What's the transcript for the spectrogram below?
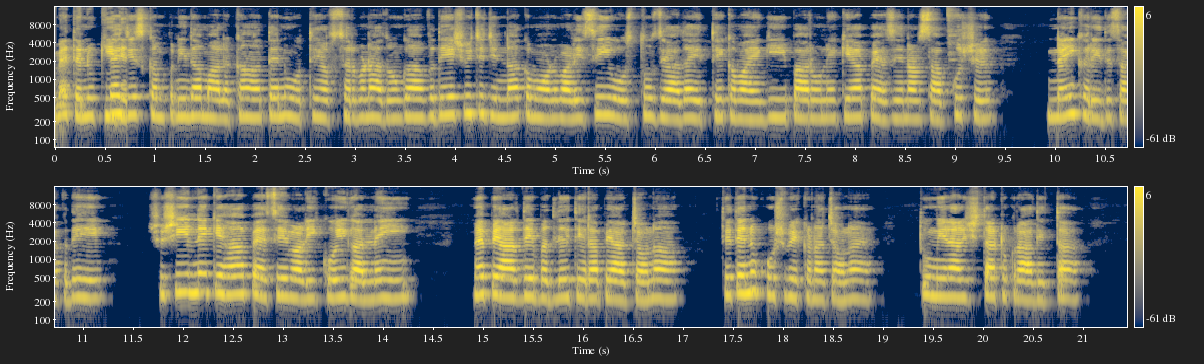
ਮੈਂ ਤੈਨੂੰ ਕੀ ਮੈਂ ਜਿਸ ਕੰਪਨੀ ਦਾ ਮਾਲਕ ਹਾਂ ਤੈਨੂੰ ਉੱਥੇ ਅਫਸਰ ਬਣਾ ਦੂੰਗਾ ਵਿਦੇਸ਼ ਵਿੱਚ ਜਿੰਨਾ ਕਮਾਉਣ ਵਾਲੀ ਸੀ ਉਸ ਤੋਂ ਜ਼ਿਆਦਾ ਇੱਥੇ ਕਮਾਏਗੀ ਪਰ ਉਹਨੇ ਕਿਹਾ ਪੈਸੇ ਨਾਲ ਸਭ ਕੁਝ ਨਹੀਂ ਖਰੀਦ ਸਕਦੇ। ਸੁਸ਼ੀਲ ਨੇ ਕਿਹਾ ਪੈਸੇ ਵਾਲੀ ਕੋਈ ਗੱਲ ਨਹੀਂ। ਮੈਂ ਪਿਆਰ ਦੇ ਬਦਲੇ ਤੇਰਾ ਪਿਆਰ ਚਾਹਣਾ ਤੇ ਤੈਨੂੰ ਖੁਸ਼ ਵੇਖਣਾ ਚਾਹਣਾ ਹੈ ਤੂੰ ਮੇਰਾ ਰਿਸ਼ਤਾ ਠੁਕਰਾ ਦਿੱਤਾ।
